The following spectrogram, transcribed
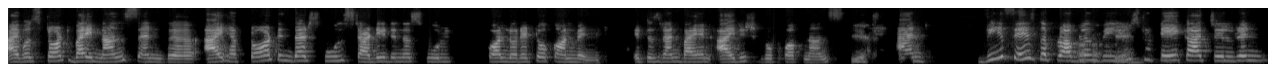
I was taught by nuns and uh, I have taught in that school, studied in a school called Loreto Convent. It is run by an Irish group of nuns. Yes. And we face the problem, we used to take our children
